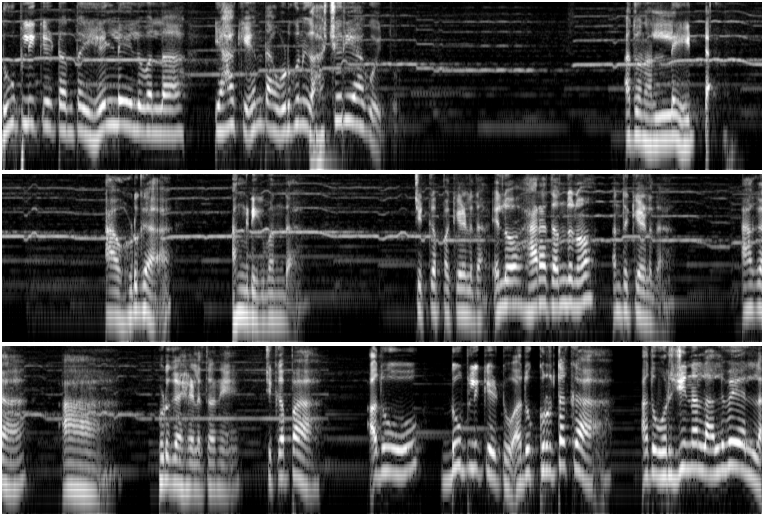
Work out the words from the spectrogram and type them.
ಡೂಪ್ಲಿಕೇಟ್ ಅಂತ ಹೇಳಲೇ ಇಲ್ವಲ್ಲ ಯಾಕೆ ಅಂತ ಆ ಹುಡುಗನಿಗೆ ಆಶ್ಚರ್ಯ ಆಗೋಯ್ತು. ಅದನ್ನಲ್ಲೇ ಇಟ್ಟ ಆ ಹುಡುಗ ಅಂಗಡಿಗೆ ಬಂದ. ಚಿಕ್ಕಪ್ಪ ಕೇಳ್ದ, ಎಲ್ಲೋ, ಹಾರ ತಂದನೋ? ಅಂತ ಕೇಳ್ದ. ಆಗ ಆ ಹುಡುಗ ಹೇಳ್ತಾನೆ, ಚಿಕ್ಕಪ್ಪ ಅದು ಡೂಪ್ಲಿಕೇಟು, ಅದು ಕೃತಕ, ಅದು ಒರಿಜಿನಲ್ ಅಲ್ವೇ ಅಲ್ಲ.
